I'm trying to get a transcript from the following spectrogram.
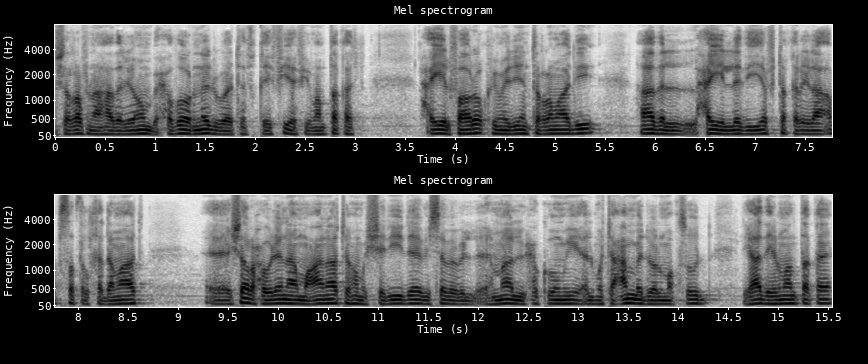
شرفنا هذا اليوم بحضور ندوة تثقيفية في منطقة حي الفاروق في مدينة الرمادي هذا الحي الذي يفتقر إلى أبسط الخدمات شرحوا لنا معاناتهم الشديدة بسبب الإهمال الحكومي المتعمد والمقصود لهذه المنطقة.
